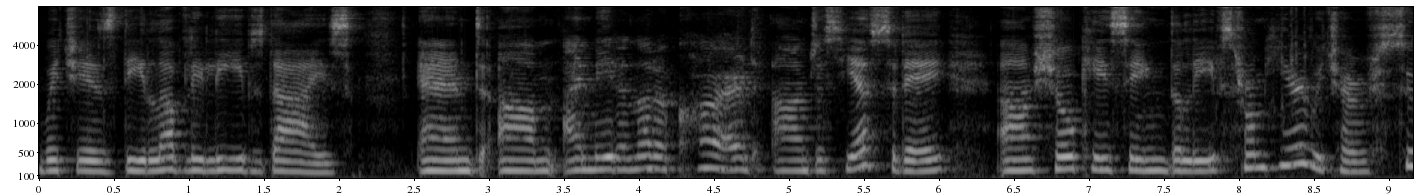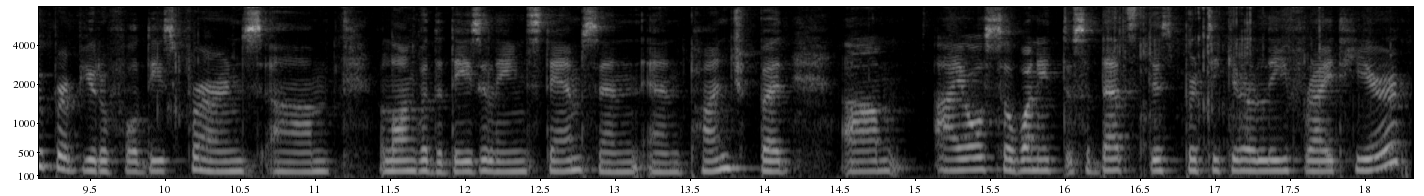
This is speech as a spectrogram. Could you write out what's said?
which is the Lovely Leaves Dies. And um, I made another card uh, just yesterday uh, showcasing the leaves from here, which are super beautiful, these ferns, um, along with the Daisy Lane stamps and, and punch. But um, I also wanted to, so that's this particular leaf right here.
